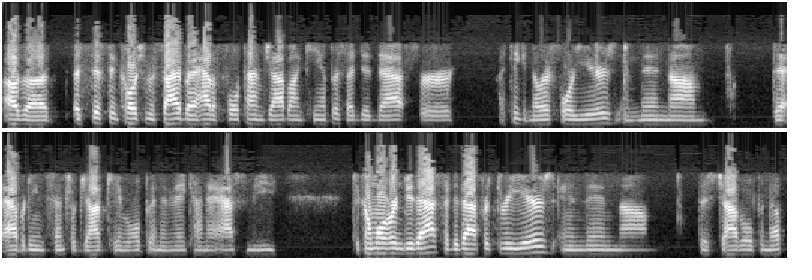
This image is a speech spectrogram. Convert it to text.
I was a assistant coach on the side, but I had a full time job on campus. I did that for I think another four years, and then um, the Aberdeen Central job came open, and they kind of asked me to come over and do that. So I did that for three years, and then um, this job opened up.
